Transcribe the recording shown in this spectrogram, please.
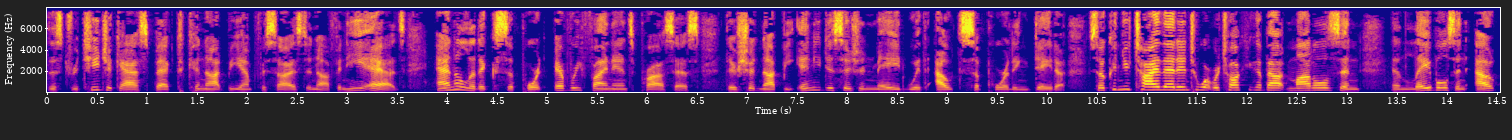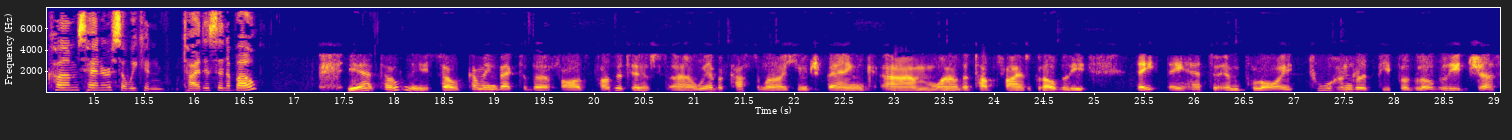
The strategic aspect cannot be emphasized enough. And he adds, analytics support every finance process. There should not be any decision made without supporting data. So can you tie that into what we're talking about, models and, and and labels and outcomes, Henner, so we can tie this in a bow? Yeah, totally. So coming back to the false positives, uh, we have a customer, a huge bank, um, one of the top five globally. They they had to employ 200 people globally just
